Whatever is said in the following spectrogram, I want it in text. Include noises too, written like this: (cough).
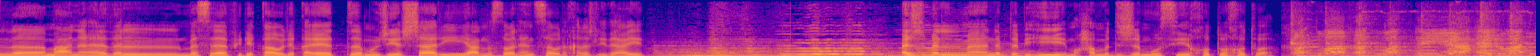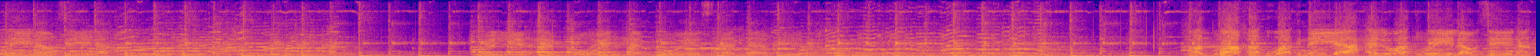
معنا هذا المساء في لقاء ولقاءات منجية الشعري على المستوى الهندسة والإخراج الإذاعي. أجمل ما نبدأ به محمد الجموسي خطوة خطوة. خطوة خطوة ثنية حلوة طويلة وزينة. خطوة خطوة ثنية حلوة طويلة وزينة.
